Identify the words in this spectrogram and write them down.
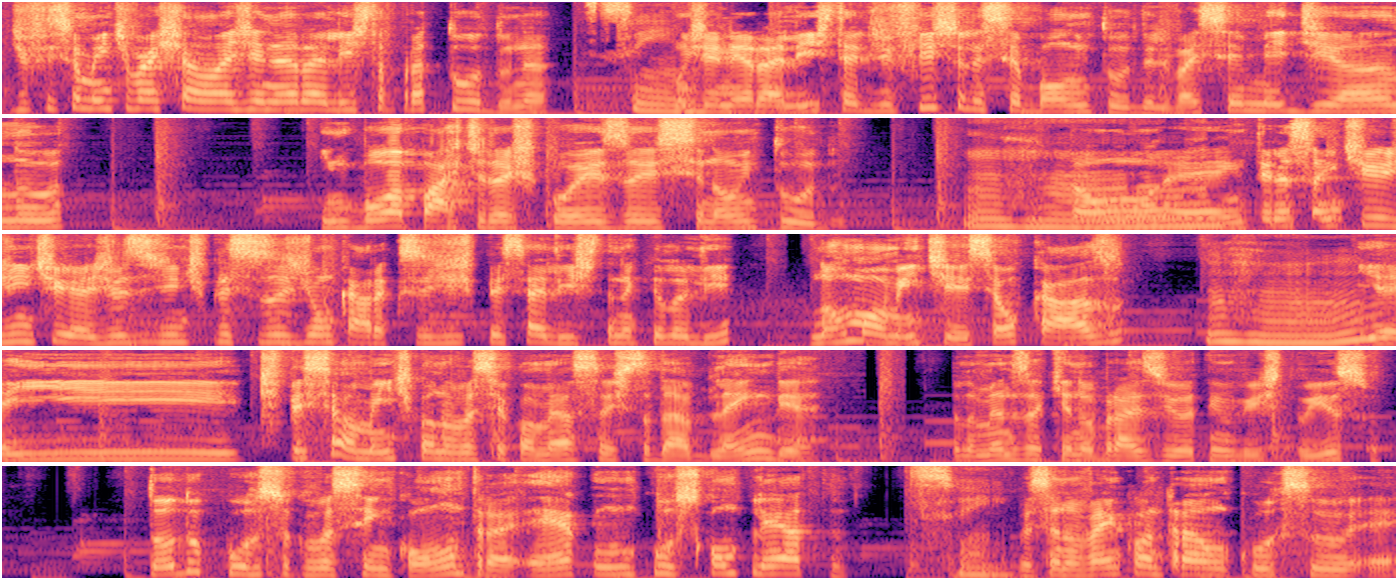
dificilmente vai chamar generalista para tudo, né? Sim. Um generalista é difícil ele ser bom em tudo, ele vai ser mediano em boa parte das coisas, se não em tudo. Uhum. Então é interessante a gente, às vezes a gente precisa de um cara que seja especialista naquilo ali. Normalmente esse é o caso. Uhum. E aí, especialmente quando você começa a estudar Blender, pelo menos aqui no Brasil eu tenho visto isso, todo curso que você encontra é um curso completo. Sim. Você não vai encontrar um curso, é,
